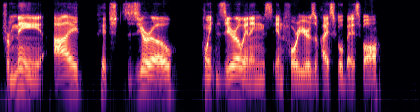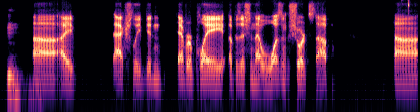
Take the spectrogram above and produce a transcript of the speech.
for me, I pitched 0.0 innings in four years of high school baseball. Hmm. Uh, I actually didn't ever play a position that wasn't shortstop. Uh,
